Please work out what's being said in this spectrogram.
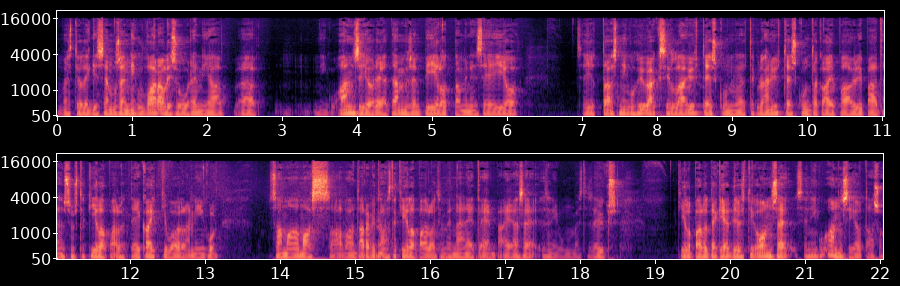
mun mielestä jotenkin semmoisen niin kuin varallisuuden ja ää, niin kuin ansioiden ja tämmöisen piilottaminen, se ei ole se ei ole taas niin kuin hyväksi yhteiskunnalle, että kyllähän yhteiskunta kaipaa ylipäätään sellaista kilpailua, että ei kaikki voi olla niin kuin samaa massaa, vaan tarvitaan mm. sitä kilpailua, että me mennään eteenpäin. Ja se, se niin kuin mun mielestä se yksi kilpailutekijä tietysti on se, se niin kuin ansiotaso.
